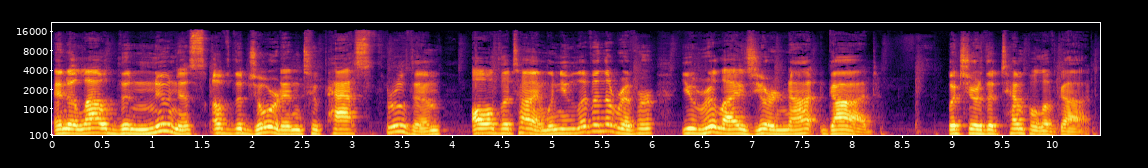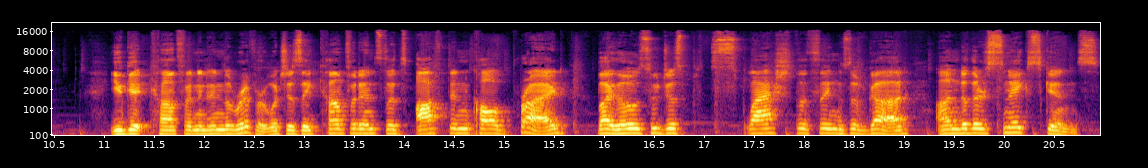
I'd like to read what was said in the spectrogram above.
and allowed the newness of the Jordan to pass through them all the time. When you live in the river, you realize you're not God, but you're the temple of God. You get confident in the river, which is a confidence that's often called pride by those who just splash the things of God onto their snake skins.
